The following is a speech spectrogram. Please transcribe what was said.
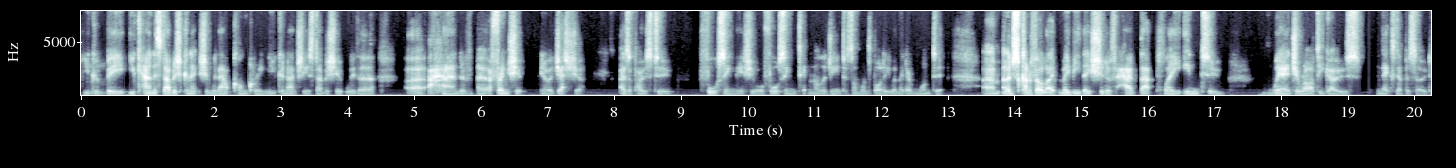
you could hmm. be you can establish connection without conquering you can actually establish it with a a, a hand of a friendship you know a gesture as opposed to forcing the issue or forcing technology into someone's body when they don't want it um, and i just kind of felt like maybe they should have had that play into where Jurati goes next episode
